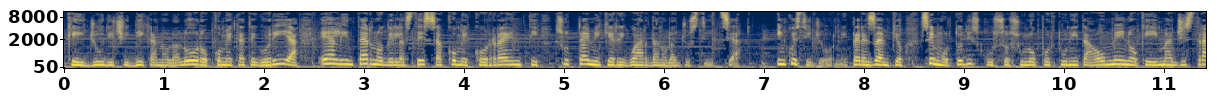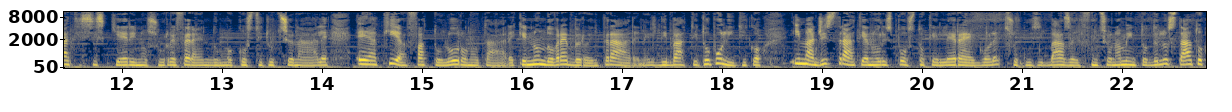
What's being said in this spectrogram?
che i giudici dicano la loro come categoria e all'interno della stessa come correnti su temi che riguardano la giustizia? In questi giorni, per esempio, si è molto discusso sull'opportunità o meno che i magistrati si schierino sul referendum costituzionale e a chi ha fatto loro notare che non dovrebbero entrare nel dibattito politico, i magistrati hanno risposto che le regole su cui si basa il funzionamento dello Stato Stato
